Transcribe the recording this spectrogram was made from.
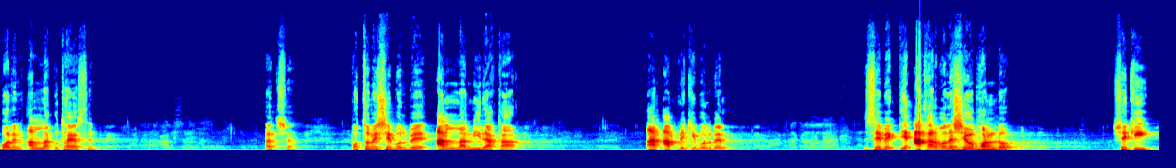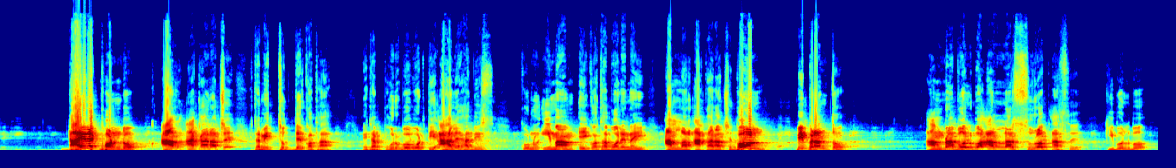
বলেন, আল্লাহ কোথায় আছেন? আচ্ছা প্রথমে সে বলবে, আল্লাহ নিরাকার। আর আপনি কি বলবেন? যে ব্যক্তি আকার বলে সেও ভণ্ড। সে কি? ডাইরেক্ট ভণ্ড। আর আকার আছে, এটা মিথ্যুকদের কথা। এটা পূর্ববর্তী আহলে হাদিস, কোন ইমাম এই কথা বলে নাই, আল্লাহর আকার আছে। বল, বিভ্রান্ত। আমরা বলব, আল্লাহর সুরত আছে। কি বলব?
